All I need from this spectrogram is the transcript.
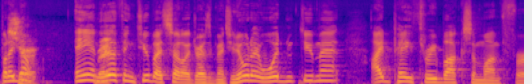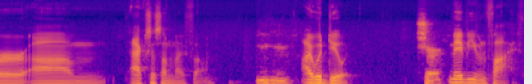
But I Sure. don't. And Right. the other thing too about satellite residence, you know what I would do, Matt? I'd pay three bucks a month for um, access on my phone. Mhm. I would do it, Sure, maybe even five.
